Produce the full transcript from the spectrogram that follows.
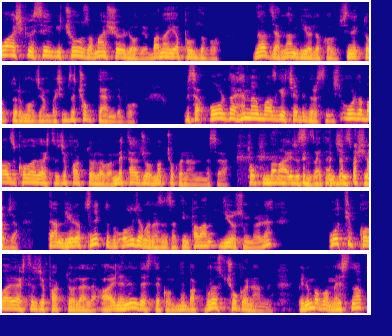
O aşk ve sevgi çoğu zaman şöyle oluyor. Bana yapıldı bu. Ne yapacaksın lan biyolog olup sinek doktorum olacağım başımıza çok dendi bu. Mesela orada hemen vazgeçebilirsin. İşte orada bazı kolaylaştırıcı faktörler var. Metalci olmak çok önemli mesela. Toplumdan ayrısın zaten cins bir şey yapacaksın. Ben biyolog sinek doktorum olacağım anasını satayım falan diyorsun böyle. O tip kolaylaştırıcı faktörlerle ailenin destek ol. Bu bak burası çok önemli. Benim babam esnaf.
